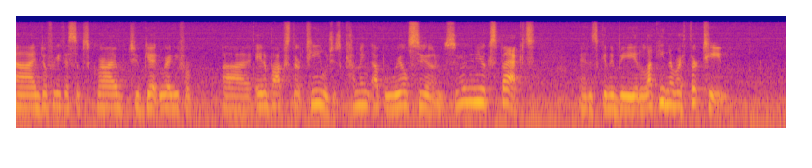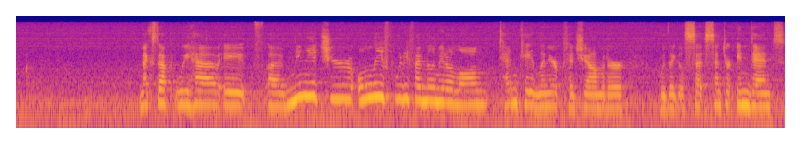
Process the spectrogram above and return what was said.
Uh, and don't forget to subscribe to get ready for uh, AdaBox 13, which is coming up real soon, sooner than you expect. And it's going to be lucky number 13. Next up, we have a, a miniature, only 45 millimeter long, 10K linear potentiometer with like a set center indent.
